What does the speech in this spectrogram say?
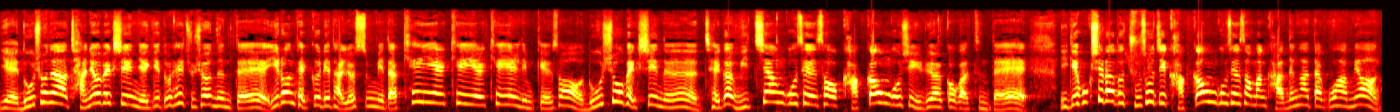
예, 노쇼나 자녀 백신 얘기도 해 주셨는데 이런 댓글이 달렸습니다. KLKLKL님께서 노쇼 백신은 제가 위치한 곳에서 가까운 곳이 유리할 것 같은데 이게 혹시라도 주소지 가까운 곳에 곳에서만 가능하다고 하면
